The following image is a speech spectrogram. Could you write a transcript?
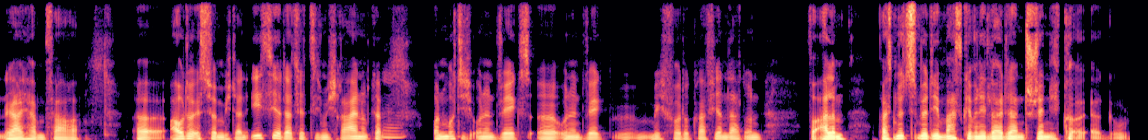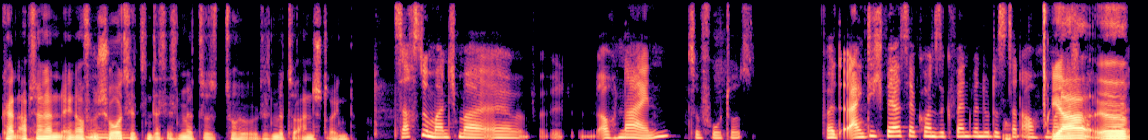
Ja, ich habe einen Fahrer. Äh, Auto ist für mich dann easier, da setze ich mich rein und, kann, Ja. und muss ich unentwegs, äh, unentwegt äh, mich fotografieren lassen. Und vor allem, was nützt mir die Maske, wenn die Leute dann ständig äh, keinen Abstand haben, eng auf dem Mhm. Schoß sitzen? Das ist mir zu, zu, das ist mir zu anstrengend. Sagst du manchmal äh, auch Nein zu Fotos? Weil eigentlich wäre es ja konsequent, wenn du das dann auch mal Ja, äh.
